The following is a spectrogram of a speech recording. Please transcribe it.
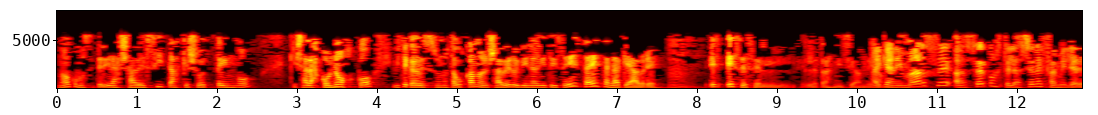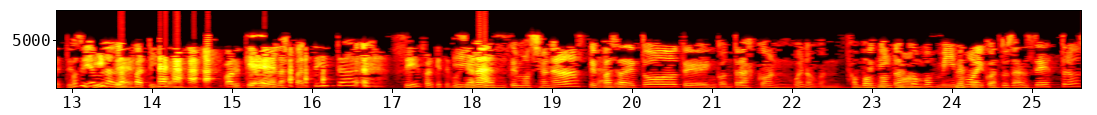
¿no? Como si te dieras llavecitas que yo tengo, que ya las conozco, y viste que a veces uno está buscando en el llavero y viene alguien y te dice, esta, esta es la que abre. Mm. Es, esa es el, la transmisión. Hay que animarse a hacer constelaciones familiares. Te tiemblan hiciste. las patitas. ¿Por te qué? tiemblan las patitas. Sí, porque te emocionás. Y te emocionás, te Claro. pasa de todo, te encontrás con, bueno, con, Con vos te encontrás mismo. con vos mismo y con tus ancestros.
